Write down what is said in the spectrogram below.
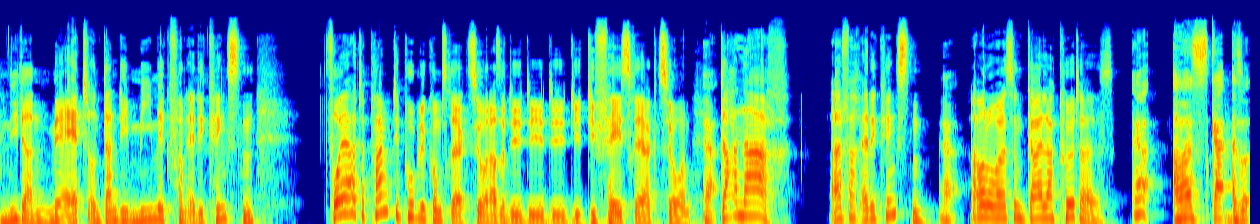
niedermäht und dann die Mimik von Eddie Kingston. Vorher hatte Punk die Publikumsreaktion, also die, die, die, die, die Face-Reaktion. Ja. Danach einfach Eddie Kingston. Ja. Aber nur weil es so ein geiler Köter ist. Ja, aber es ist geil, also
